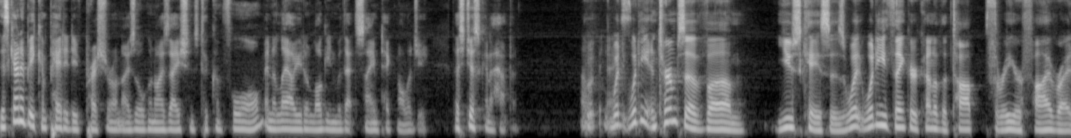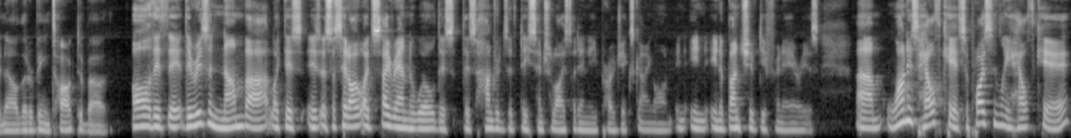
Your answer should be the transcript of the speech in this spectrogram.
There's going to be competitive pressure on those organizations to conform and allow you to log in with that same technology. That's just going to happen. that nice. What, what do you, in terms of um, use cases, what, what do you think are kind of the top three or five right now that are being talked about? Oh, there's, there, there is a number. Like there's, as I said, I- I'd say around the world, there's there's hundreds of decentralized identity projects going on in in, in a bunch of different areas. Um, one is healthcare. Surprisingly, healthcare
